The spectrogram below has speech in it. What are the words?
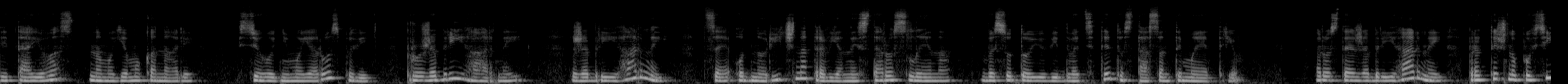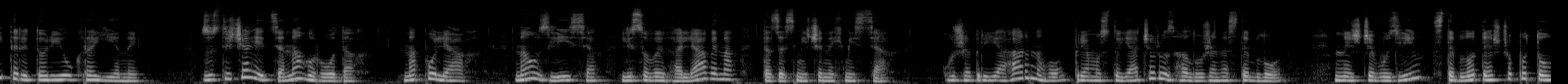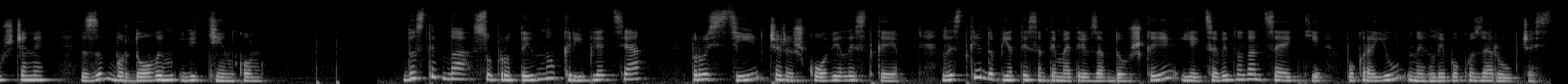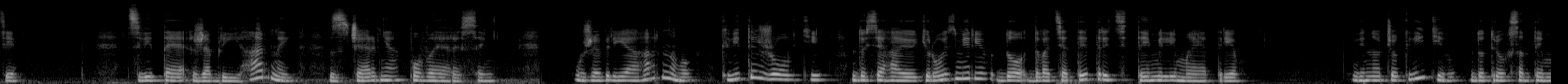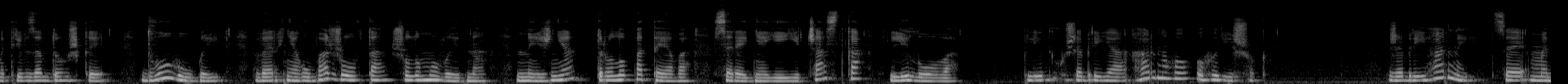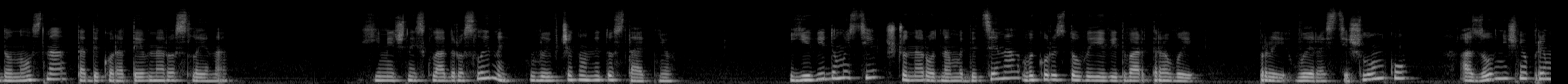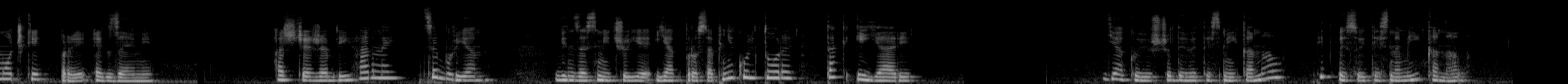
Вітаю вас на моєму каналі. Сьогодні моя розповідь про жабрій гарний. Жабрій гарний це однорічна трав'яниста рослина висотою від 20 до 100 см. Росте жабрій гарний практично по всій території України. Зустрічається на городах, на полях, на узліссях, лісових галявинах та засмічених місцях. У жабрія гарного прямостояче розгалужене стебло. Нижче вузлів стебло дещо потовщене з бордовим відтінком. До стебла супротивно кріпляться прості черешкові листки. Листки до 5 см завдовжки, яйцевидно-ланцетні, по краю неглибоко зарубчасті. Цвіте жабрій гарний з червня по вересень. У жабрія гарного квіти жовті, досягають розмірів до 20-30 мм. Віночок квітів до 3 см завдовжки, двогубий, верхня губа жовта, шоломовидна, нижня тролопатева, середня її частка лілова. Плід у жабрія гарного горішок. Жабрій гарний це медоносна та декоративна рослина. Хімічний склад рослини вивчено недостатньо. Є відомості, що народна медицина використовує відвар трави при вирості шлунку, а зовнішньо примочки при екземі. А ще жабрій гарний це бур'ян. Він засмічує як просапні культури, так і ярі. Дякую, що дивитесь мій канал. Підписуйтесь на мій канал.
